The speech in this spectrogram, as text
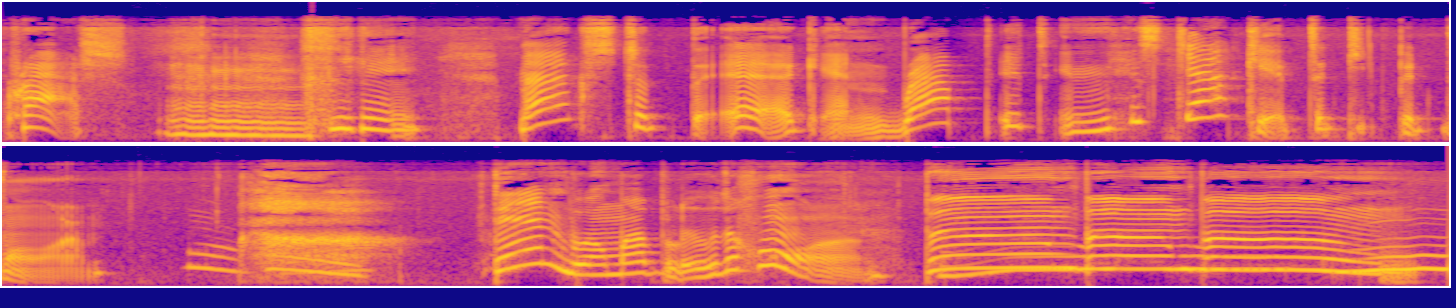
Crash. Max took the egg and wrapped it in his jacket to keep it warm. then Wilma blew the horn. Boom, boom, boom.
